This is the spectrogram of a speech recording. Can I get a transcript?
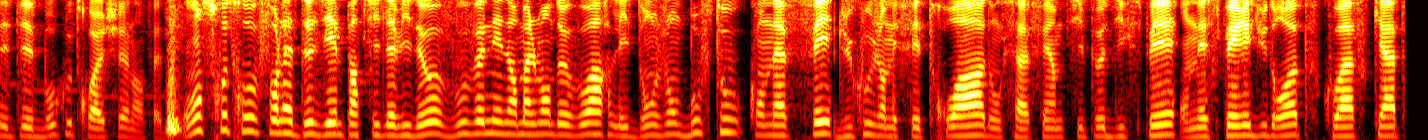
était beaucoup trop chaîne en fait. On se retrouve pour la deuxième partie de la vidéo. Vous venez normalement de voir les donjons bouffe-tout qu'on a fait. Du coup j'en ai fait 3, donc ça a fait un petit peu d'XP. On espérait du drop, coiffe, cap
